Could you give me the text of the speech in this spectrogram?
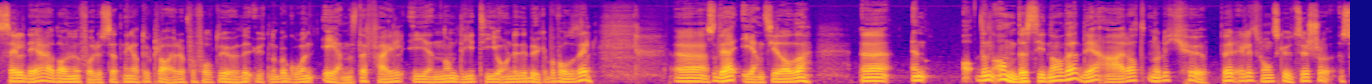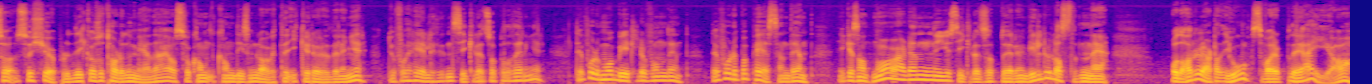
selv det er da under forutsetning at du klarer å få folk til å gjøre det uten å begå en eneste feil gjennom de ti årene de bruker på å få det til. så det er én side av det. en den andre siden av det, det er at når du kjøper elektronisk utstyr, så, så, så, kjøper du det ikke, og så tar du det med deg, og så kan, kan, de som laget det, ikke røre det lenger. Du får hele tiden sikkerhetsoppdateringer. Det får du på mobiltelefonen din. Det får du på PC-en din. Ikke sant? Nå er det en ny sikkerhetsoppdatering. Vil du laste den ned? Og da har du lært at jo, svaret på det er ja.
